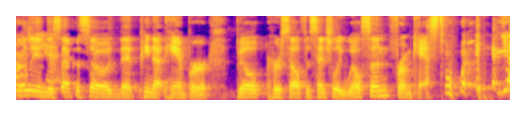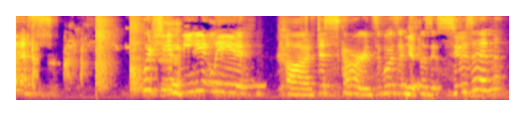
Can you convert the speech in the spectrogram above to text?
early in this episode that Peanut Hamper built herself essentially Wilson from Castaway. yes. Which she immediately uh, discards. Was it? Yeah. Was it Susan?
